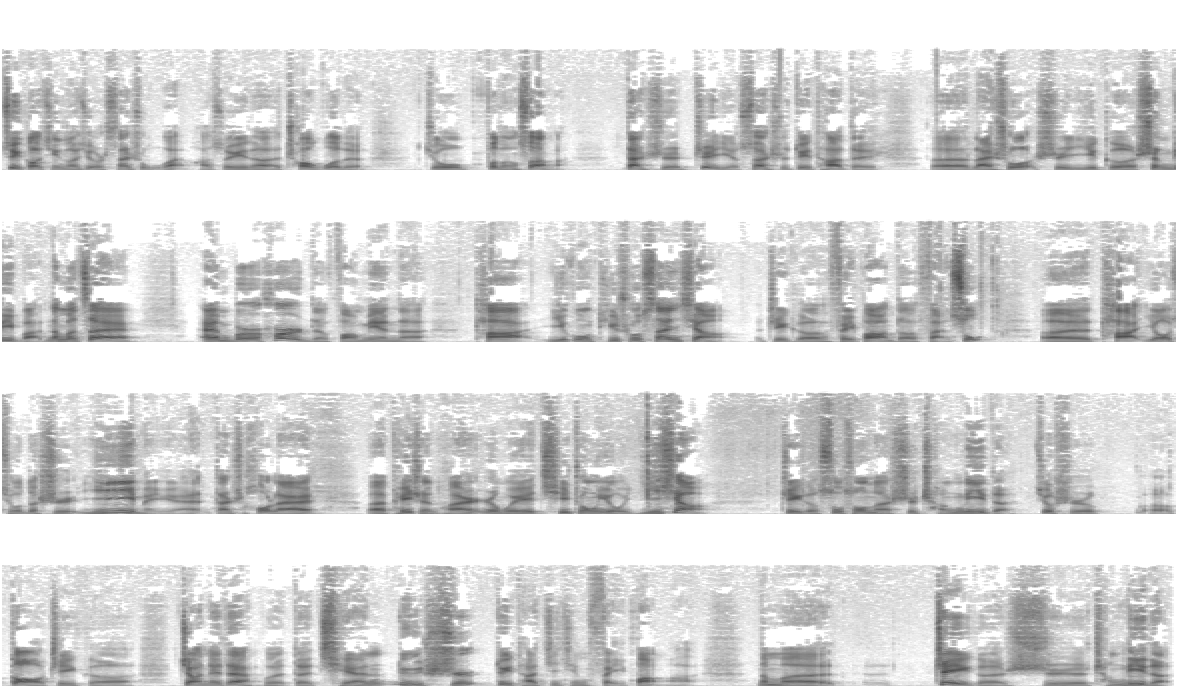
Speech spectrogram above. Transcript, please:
最高金额就是三十五万啊，所以呢超过的就不能算了，但是这也算是对他的呃来说是一个胜利吧。那么在 Amber Heard 方面呢？他一共提出三项这个诽谤的反诉，呃，他要求的是一亿美元，但是后来呃陪审团认为其中有一项这个诉讼呢是成立的，就是呃告这个 Johnny Depp 的前律师对他进行诽谤啊，那么这个是成立的，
